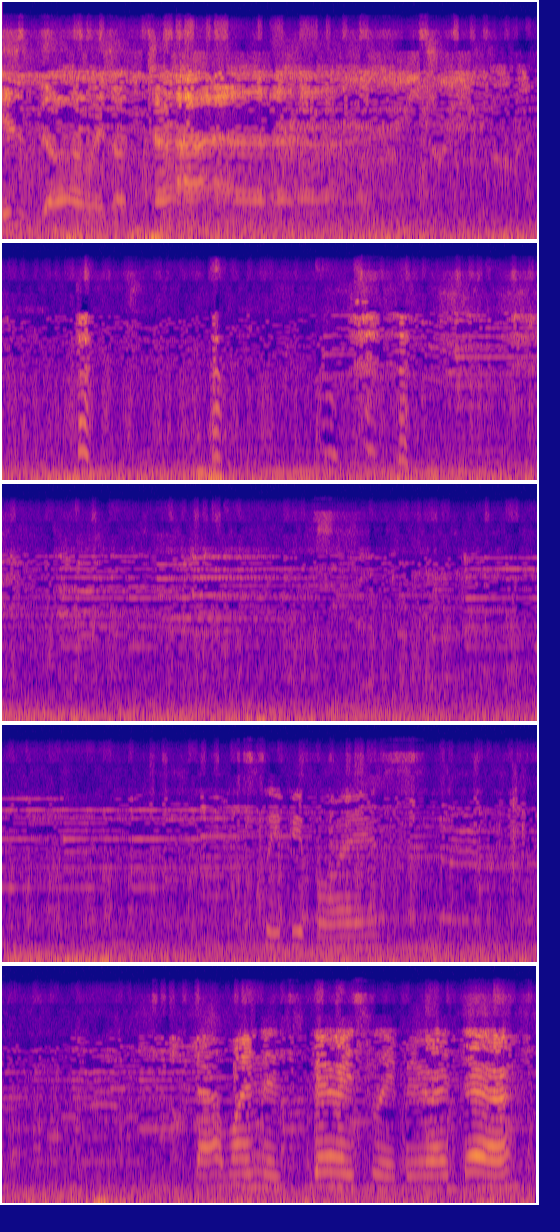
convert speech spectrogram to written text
is always on time. Sleepy boys. That one is very sleepy right there.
